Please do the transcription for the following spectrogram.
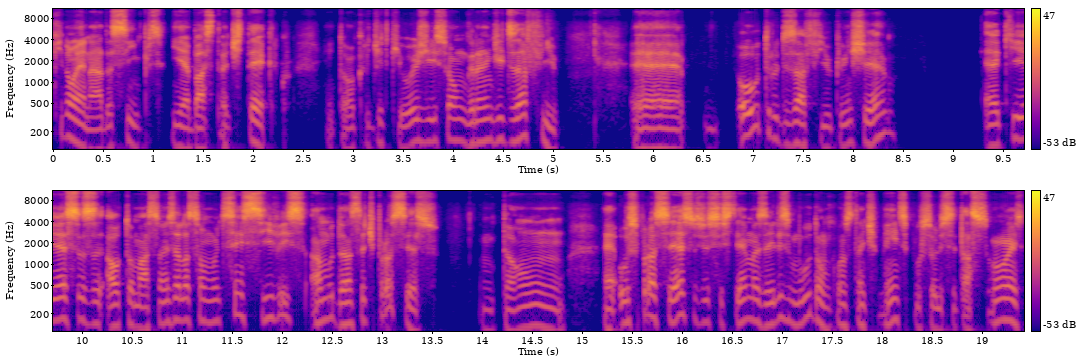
que não é nada simples e é bastante técnico. Então, acredito que hoje isso é um grande desafio. É, outro desafio que eu enxergo é que essas automações elas são muito sensíveis à mudança de processo. Então, é, os processos e os sistemas eles mudam constantemente por solicitações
